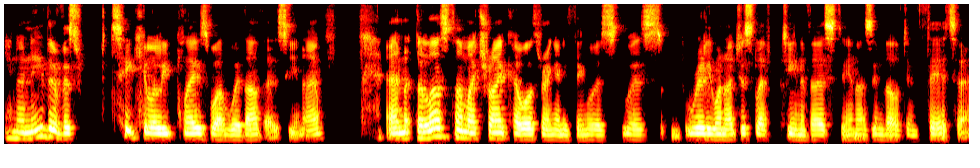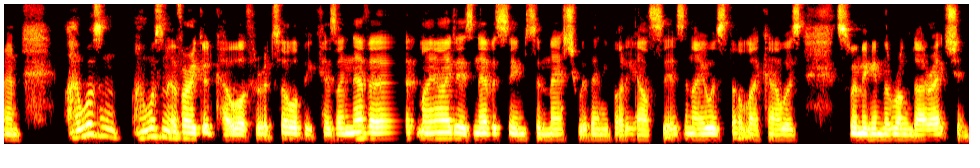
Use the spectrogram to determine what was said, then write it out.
you know neither of us particularly plays well with others you know and the last time I tried co-authoring anything was was really when I just left university and I was involved in theatre. And I wasn't I wasn't a very good co-author at all because I never my ideas never seemed to mesh with anybody else's and I always felt like I was swimming in the wrong direction.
